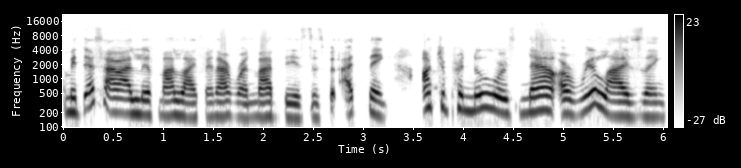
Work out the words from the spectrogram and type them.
I mean, that's how I live my life and I run my business. But I think entrepreneurs now are realizing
